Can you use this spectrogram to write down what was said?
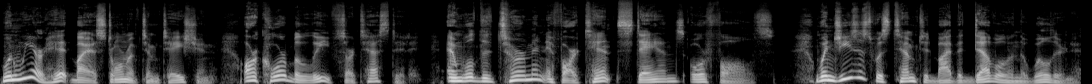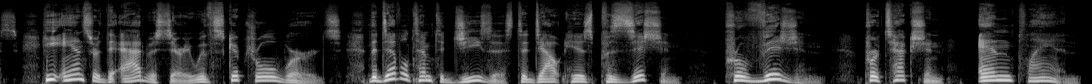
When we are hit by a storm of temptation, our core beliefs are tested and will determine if our tent stands or falls. When Jesus was tempted by the devil in the wilderness, he answered the adversary with scriptural words. The devil tempted Jesus to doubt his position provision, protection, and plan.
